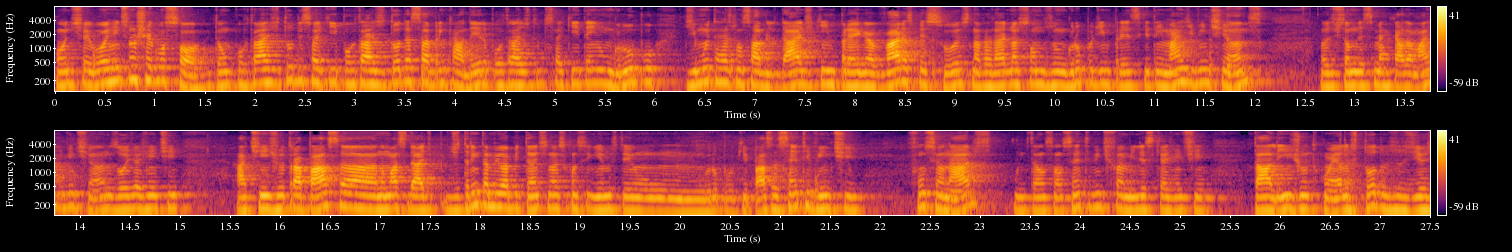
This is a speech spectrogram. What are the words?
Onde chegou, a gente não chegou só. Então, por trás de tudo isso aqui, por trás de toda essa brincadeira, por trás de tudo isso aqui, tem um grupo de muita responsabilidade que emprega várias pessoas. Na verdade, nós somos um grupo de empresas que tem mais de 20 anos. Nós estamos nesse mercado há mais de 20 anos. Hoje a gente atinge, ultrapassa numa cidade de 30 mil habitantes, nós conseguimos ter um grupo que passa 120 funcionários. Então são 120 famílias que a gente tá ali junto com elas todos os dias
